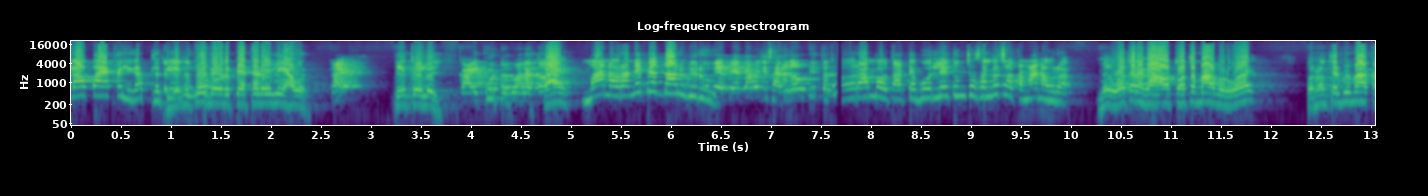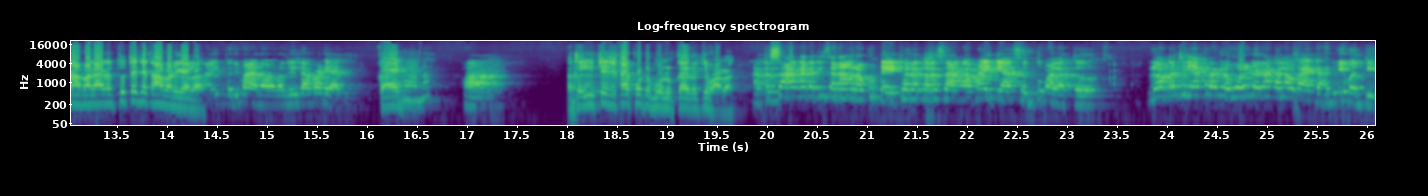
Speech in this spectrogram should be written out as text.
गाव पायाखाली घातलं ते तो तुमचं- नवरं यावर काय? पेतलय. काय खोटं बोला काय? मानवरा नाही पेत दारू बिरू. पेता म्हणजे सारं गाव पेत अहो, रामभाऊ तात्या बोलले तुमच्या संगच होता मानवरा. नाही होता ना गावात होता मा बरोबर पण नंतर मी मा कामाला आला आणि तो त्याच्या कामाला गेला. काहीतरी मानावर लिला बाडी आली काय? हा ना. हा. आता इथे काय खोटं बोलून करायचं मला? आता सांगा ना तिचा नवरा कुठे आहे? खरं खरं सांगा माहिती असेल तुम्हाला तर. लोकांच्या लेकरांना वळण नका लाव बाय घाण मी म्हणते.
